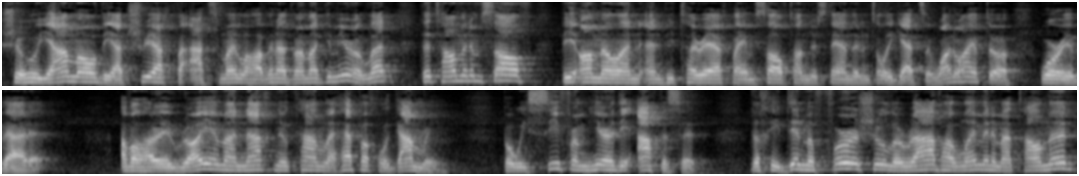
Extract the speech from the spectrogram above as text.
shehu yamo v'yatriach ba'atzmai lahavin advar gemira. Let the Talmud himself be amel and, and be tareach by himself to understand it until he gets it. Why do I have to worry about it? But we see from here the opposite. The chidin mefurishu l'rav halemin im atalmud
